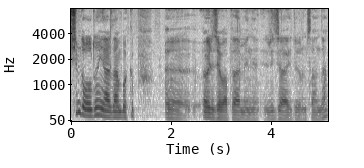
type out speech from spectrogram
Şimdi olduğun yerden bakıp e, öyle cevap vermeni rica ediyorum senden.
